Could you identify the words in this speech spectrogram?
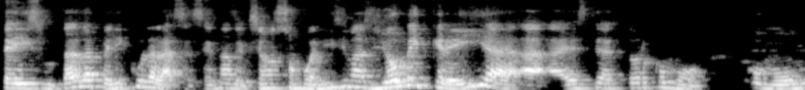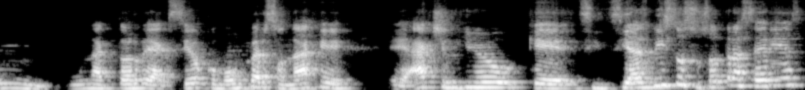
te disfrutas la película, las escenas de acción son buenísimas. Yo me creía a, a este actor como como un, un, actor de acción, como un personaje eh, action hero, que si, si, has visto sus otras series,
